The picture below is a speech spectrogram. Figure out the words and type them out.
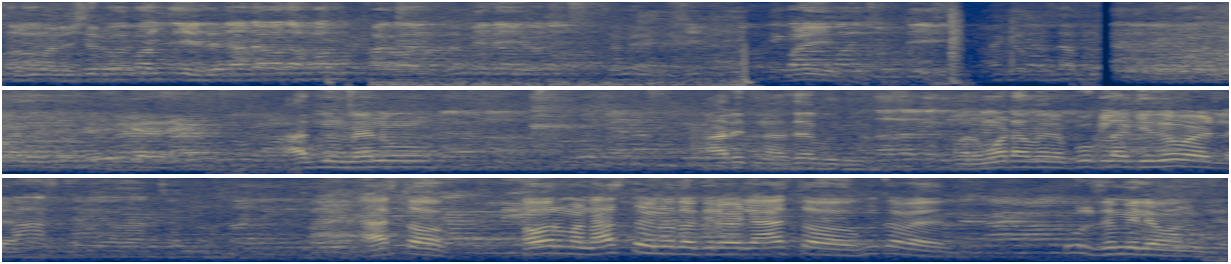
જમવાની શરૂઆત થઈ ગઈ છે. આજનું મેનુ આ રીતના છે બધું. મારે મોટા ભાઈને ભૂખ લાગી જોવો એટલે. આજ તો સવારમાં નાસ્તો નહોતો કર્યો એટલે આજ તો શું કહેવાય ફૂલ જમી લેવાનું છે.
